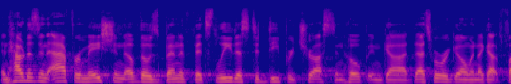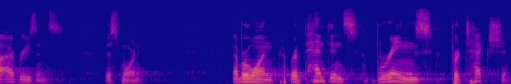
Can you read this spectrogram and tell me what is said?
And how does an affirmation of those benefits lead us to deeper trust and hope in God? That's where we're going. I got five reasons this morning. Number one, repentance brings protection.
